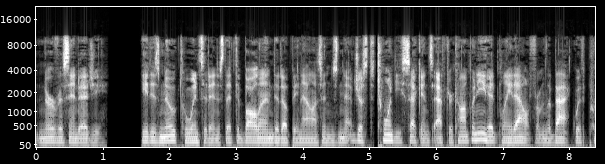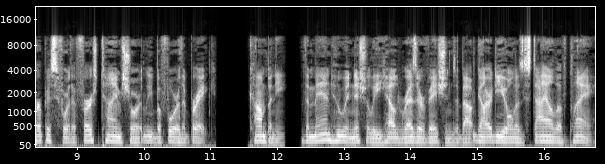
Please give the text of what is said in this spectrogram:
nervous and edgy. It is no coincidence that the ball ended up in Alisson's net just 20 seconds after Kompany had played out from the back with purpose for the first time shortly before the break. Kompany, the man who initially held reservations about Guardiola's style of play.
